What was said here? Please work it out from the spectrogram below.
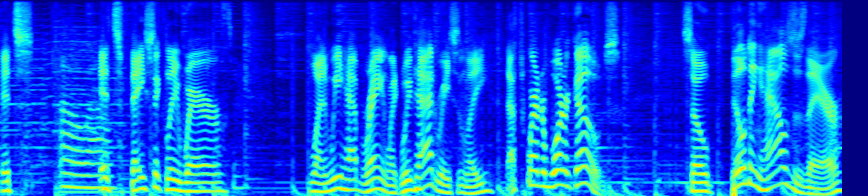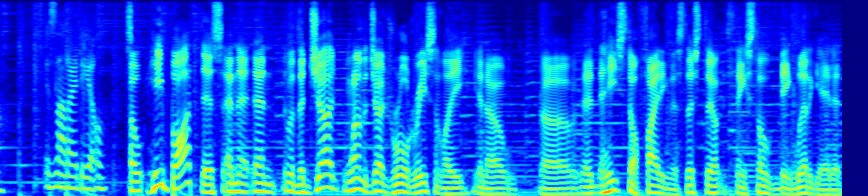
It's oh, wow. it's basically where when we have rain like we've had recently, that's where the water goes. So building houses there. Is not ideal. So he bought this, and and the judge, one of the judge ruled recently, you know, uh, and he's still fighting this. This thing's still being litigated.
